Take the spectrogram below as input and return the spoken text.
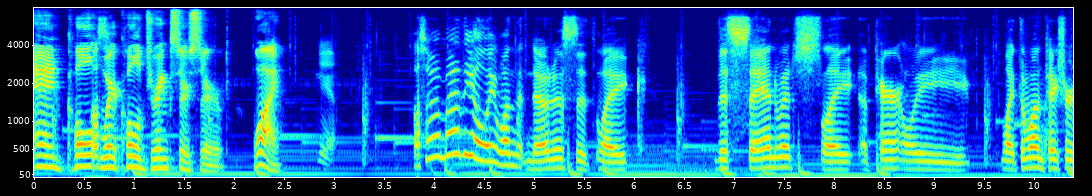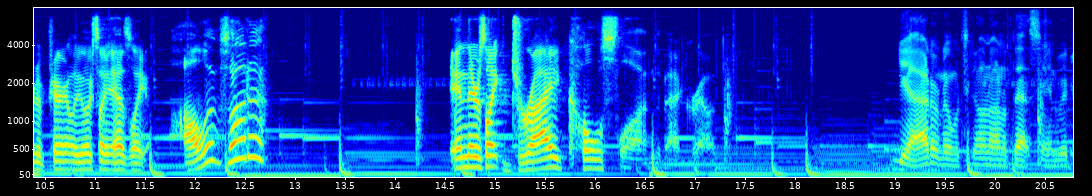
And cold Also- where cold drinks are served. Why? Yeah. Also, am I the only one that noticed that like this sandwich, like apparently, like the one pictured apparently looks like it has like olives on it, and there's like dry coleslaw in the background. Yeah, I don't know what's going on with that sandwich.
